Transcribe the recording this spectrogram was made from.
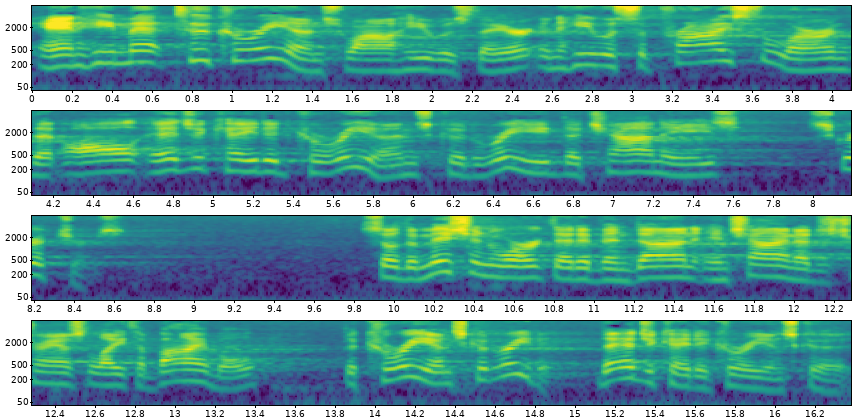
and he met two Koreans while he was there, and he was surprised to learn that all educated Koreans could read the Chinese scriptures. So, the mission work that had been done in China to translate the Bible, the Koreans could read it. The educated Koreans could.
